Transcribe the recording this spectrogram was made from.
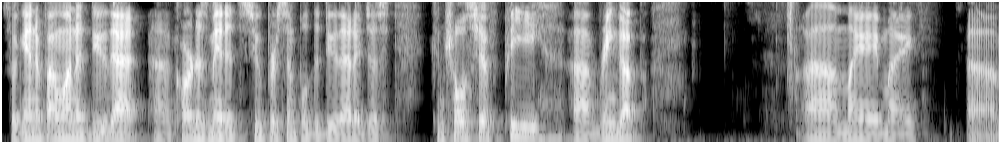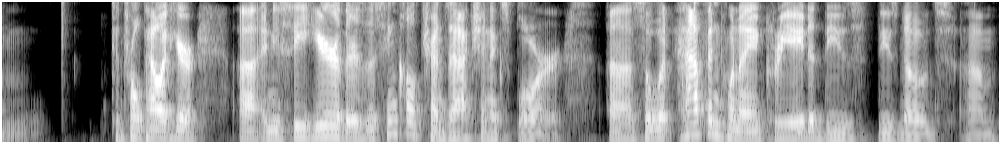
So again, if I want to do that, uh, Corda's made it super simple to do that. I just Control Shift P, uh, bring up uh, my my um, control palette here, uh, and you see here there's this thing called Transaction Explorer. Uh, so what happened when I created these these nodes um,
